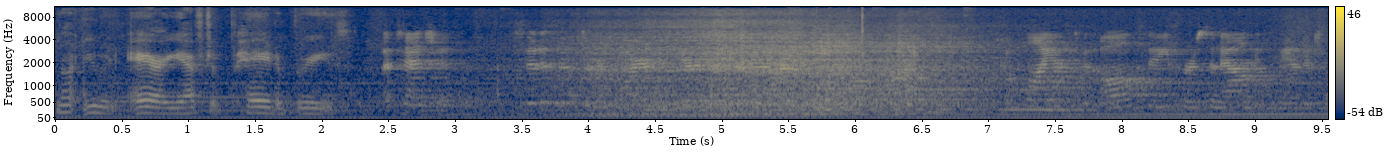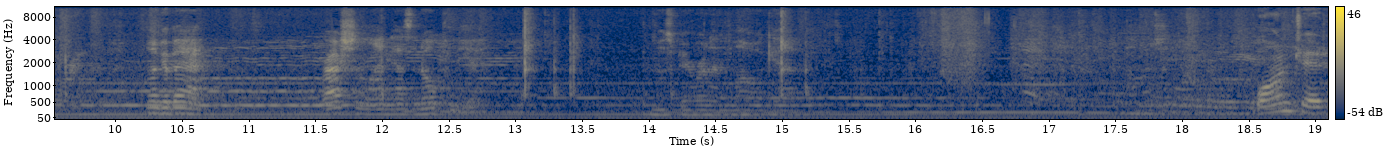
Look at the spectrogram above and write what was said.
Not even air. You have to pay to breathe. Attention. Citizens are required to carry compliance with all city personnel is mandatory. Look at that. Ration line hasn't opened yet. Must be running low again. Wanted.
